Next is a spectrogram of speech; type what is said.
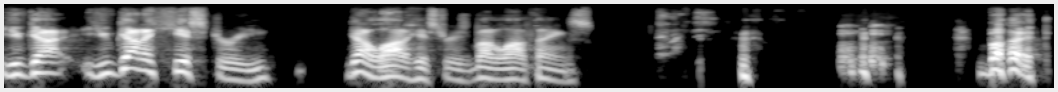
you've got you've got a history, you got a lot of histories about a lot of things, but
